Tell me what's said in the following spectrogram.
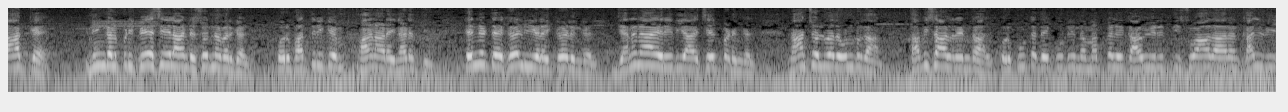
தாக்க நீங்கள் இப்படி பேசலாம் என்று சொன்னவர்கள் ஒரு பத்திரிகை மாநாடை நடத்தி என்னிட்ட கேள்விகளை கேளுங்கள் ஜனநாயக ரீதியாக செயற்படுங்கள். நான் சொல்வது ஒன்றுதான். தவிசாளர் என்றால் ஒரு கூட்டத்தை கூட்டி இந்த மக்களுக்கு அபிவிருத்தி சுகாதாரம் கல்வி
